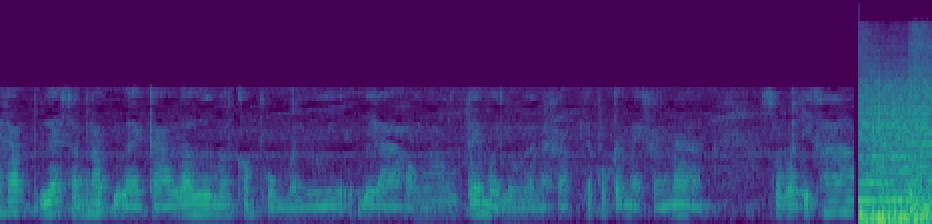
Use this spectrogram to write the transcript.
นะครับ และสำหรับรายการเล่าเรื่องรถของผมวันนี้ เวลาของเราได้หมดลงแล้วนะครับ และพบกันใหม่ครั้งหน้า สวัสดีครับ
